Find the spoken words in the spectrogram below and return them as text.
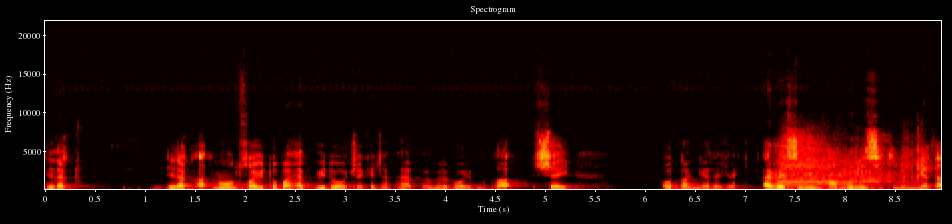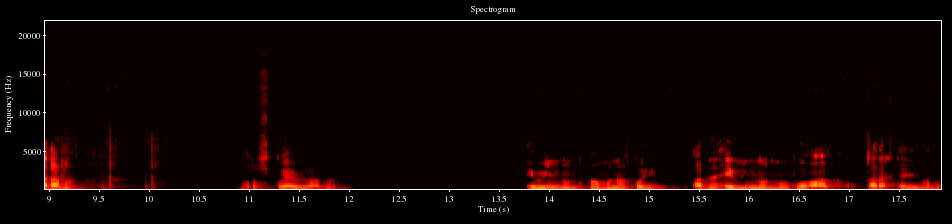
Direkt direkt atma olsa YouTube'a hep video çekeceğim. Hep ömür boyu. Da, şey oradan gelecek. Ebesinin amını sikeyim yeter ama. Orospu evladı. Evinun amına koyayım. Adı Evinun mu bu karakterin adı?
